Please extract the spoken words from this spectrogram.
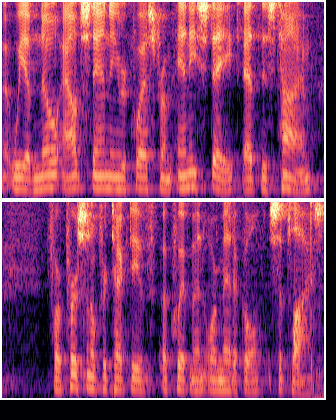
we have no outstanding requests from any state at this time for personal protective equipment or medical supplies.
